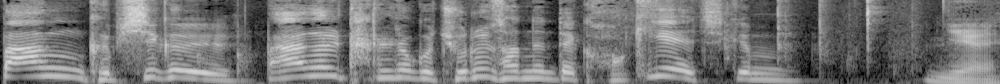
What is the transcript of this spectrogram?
빵 급식을 빵을 타려고 줄을 섰는데 거기에 지금 예.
